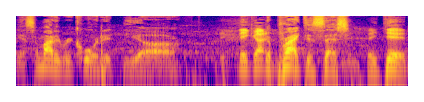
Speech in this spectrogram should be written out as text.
Yeah, somebody recorded the uh, they got the practice session. They did.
